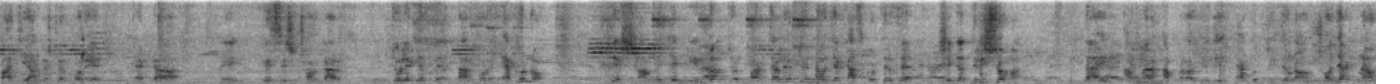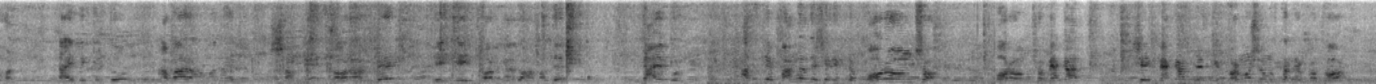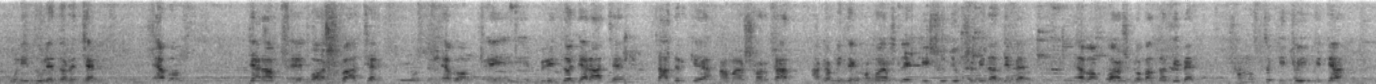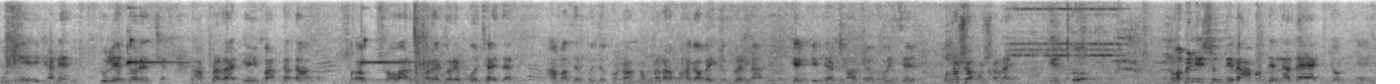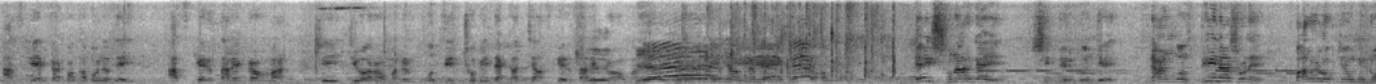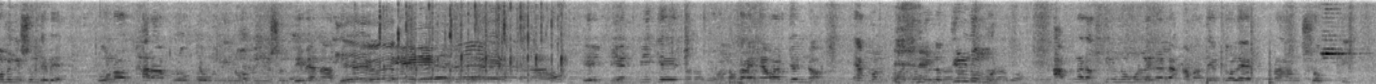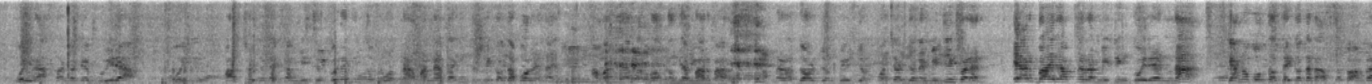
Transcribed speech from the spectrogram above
পাঁচই আগস্টের পরে একটা গেসিস্ট সরকার চলে গেছে। তারপর এখনও যে সামনে যে নির্বাচন বাঞ্চালের জন্য যে কাজ করতেছে সেটা দৃশ্যমান। তাই আপনারা আপনারা যদি একত্রিত না হন, সজাগ না হন তাইলে কিন্তু আবার আমাদের সামনে ঝড় আসবে। এই এই ঝড় কিন্তু আমাদের গায়ে পড়বে। আজকে বাংলাদেশের একটা বড় অংশ বড় অংশ বেকার। সেই বেকারদেরকে কর্মসংস্থানের কথা উনি তুলে ধরেছেন। এবং যারা বয়স্ক আছেন এবং এই বৃদ্ধ যারা আছেন, তাদেরকে আমার সরকার আগামীতে ক্ষমা আসলে কি সুযোগ সুবিধা দিবেন এবং বয়স্ক ভাতা দিবেন। সমস্ত কিছুই এটা উনি এখানে তুলে ধরেছেন। আপনারা এই বার্তাটা সব- সবার ঘরে ঘরে পৌঁছায় দেন। আমাদের মধ্যে কোনো আপনারা ভাগাভাগি করেন না। ক্যান্ডিডেট সাতজন হয়েছে, কোনো সমস্যা নাই। কিন্তু নমিনেশন দেবে আমাদের নেতা একজন। আজকে একটা কথা বলে দেই। আজকের তারেক রহমান সেই জিয়া রহমানের অতীত ছবি দেখাচ্ছে আজকের তারেক রহমান। এই সোনার গায়ে সিদ্ধিরগঞ্জে নারায়ণগঞ্জ তিন আসনে ভালো লোককে উনি নমিনেশন দেবে কোন খারাপ লোককে উনি নমিনেশন দেবে না। এই বিএনপিকে ক্ষমতায় নেওয়ার জন্য এখন প্রয়োজন হলো তৃণমূল আপনারা তৃণমূলের আমাদের দলের প্রাণ শক্তি ওই রাস্তাঘাটে ভুইরা ওই পাঁচ, ছয় জন একটা মিছিল করে কিন্তু ভোট না। আমার নেতা কিন্তু সেই কথা বলে নাই। আমার নেতা বলতে বারবার, আপনারা দশ জন, বিশ জন, পঞ্চাশ জনের মিটিং করেন। এর বাইরে আপনারা মিটিং করেন না। কেন বলতো সেই কথাটা? আজকে তো আমরা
